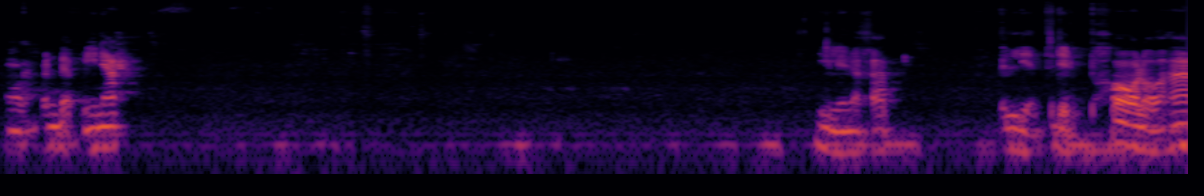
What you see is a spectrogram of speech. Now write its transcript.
ข้างหลังเป็นแบบนี้นะนี่เลยนะครับ เป็นเหรียญเสด็จพ่อรอห้า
